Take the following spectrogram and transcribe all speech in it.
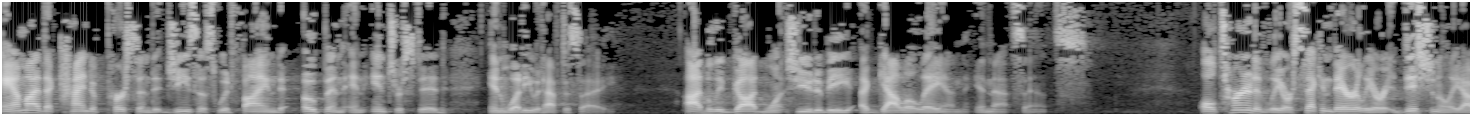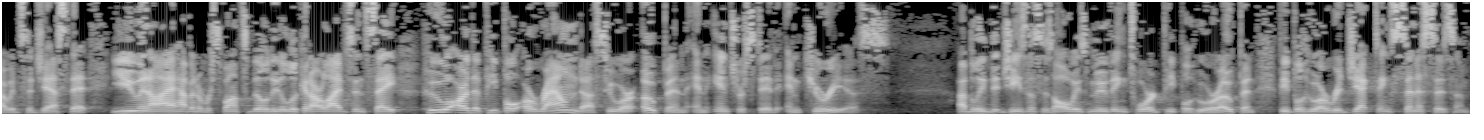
Am I the kind of person that Jesus would find open and interested in what he would have to say? I believe God wants you to be a Galilean in that sense. Alternatively or secondarily or additionally, I would suggest that you and I have a responsibility to look at our lives and say, who are the people around us who are open and interested and curious? I believe that Jesus is always moving toward people who are open, people who are rejecting cynicism,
